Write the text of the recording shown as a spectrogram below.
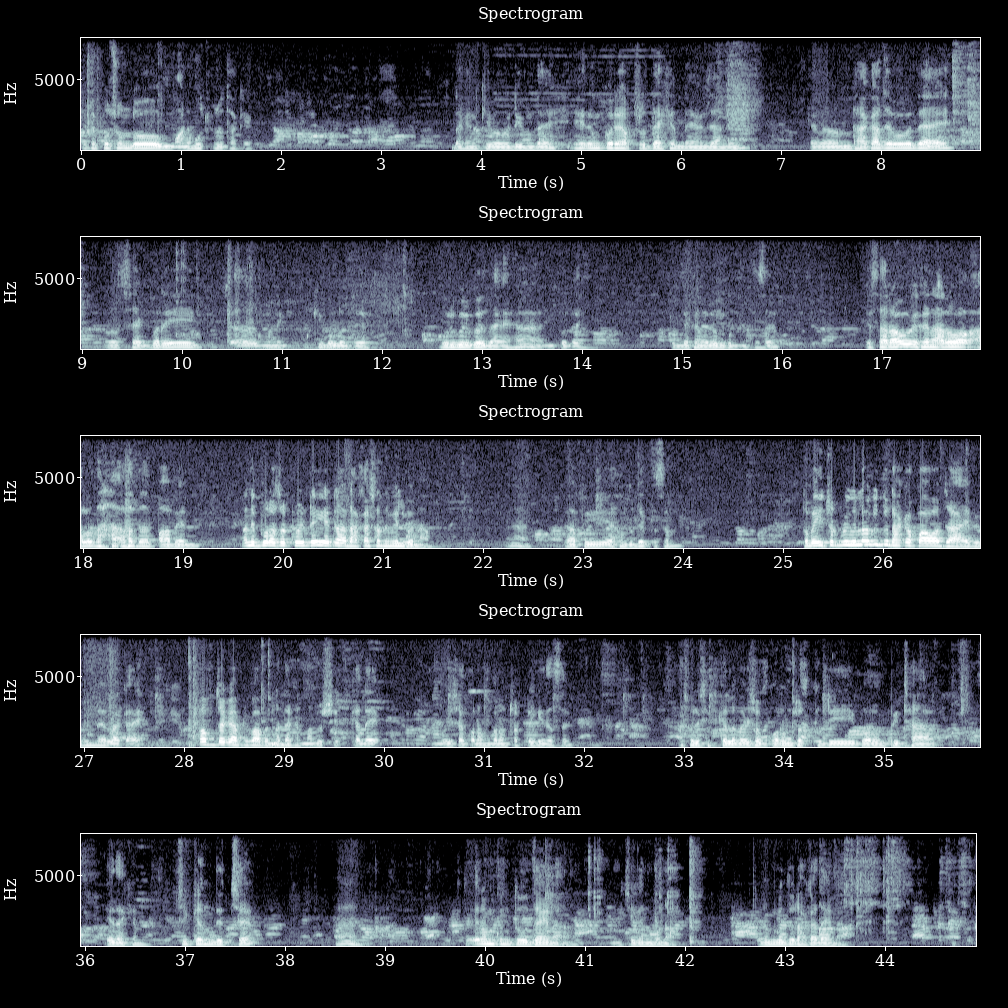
এটা প্রচণ্ড মানে মুচমুচে থাকে। দেখেন কীভাবে ডিম দেয়। এরকম করে আপনারা দেখেন না আমি জানি। কারণ ঢাকা যেভাবে দেয় হচ্ছে একবারে মানে কি বলব যে, গুড়ি গুড়ি করে দেয় হ্যাঁ ই করে কিন্তু এখানে এরকম করে দিতেছে। এছাড়াও এখানে আরও আলাদা আলাদা পাবেন। মানে পুরো চটপটিটাই এটা ঢাকার সাথে মিলবে না। হ্যাঁ আপনি এখন তো দেখতেছেন। তবে এই চটপটিগুলোও কিন্তু ঢাকা পাওয়া যায় বিভিন্ন এলাকায়। সব জায়গায় আপনি পাবেন না, দেখেন মানুষ শীতকালে বৈশাখ, গরম গরম চটপটি খেতেছে। আসলে শীতকালে ভাই সব গরম চটপটি, গরম পিঠা, এ দেখেন চিকেন দিচ্ছে হ্যাঁ? এরম কিন্তু দেয় না চিকেন ভুনা এরম কিন্তু ঢাকা দেয় না।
